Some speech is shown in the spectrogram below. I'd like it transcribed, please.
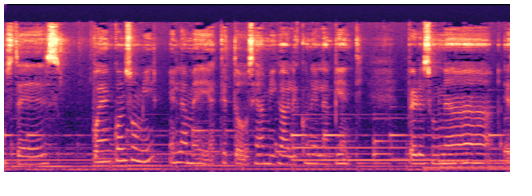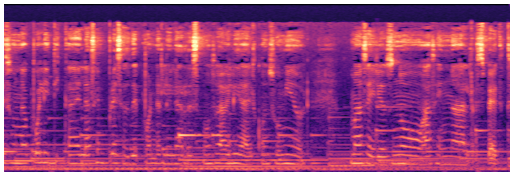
ustedes pueden consumir en la medida que todo sea amigable con el ambiente, pero es una, es una política de las empresas de ponerle la responsabilidad al consumidor, más ellos no hacen nada al respecto.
